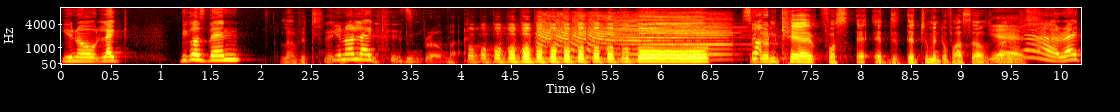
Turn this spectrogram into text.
You know, like because then love it you know, like It's proper. we don't care for s- at the detriment of ourselves right? Yes. Yeah, right.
